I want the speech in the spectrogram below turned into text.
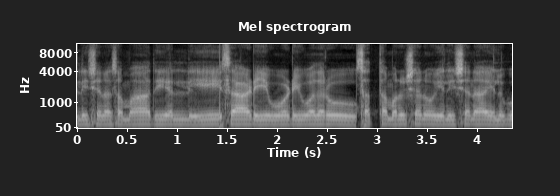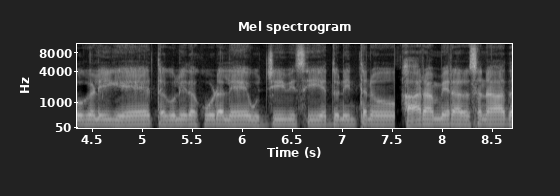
ಎಲಿಶನ ಸಮಾಧಿಯಲ್ಲಿ ಸಾಡಿ ಓಡಿ ಹೋದರು. ಸತ್ತ ಮನುಷ್ಯನು ಎಲಿಶನ ಎಲುಬುಗಳಿಗೆ ತಗುಲಿದ ಕೂಡಲೇ ಉಜ್ಜೀವಿಸಿ ಎದ್ದು ನಿಂತನು. ಆರಾಮ್ಯರ ಅರಸನಾದ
